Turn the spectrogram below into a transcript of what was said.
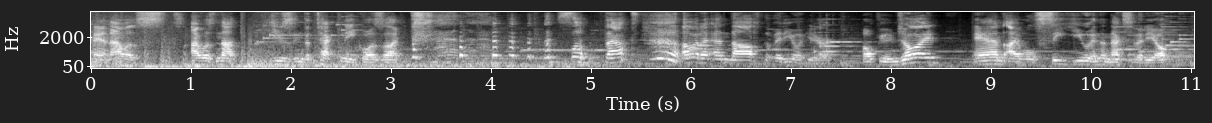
Man, I was... I was not using the technique, was I? so that, I'm to end off the video here. Hope you enjoyed, and I will see you in the next video.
